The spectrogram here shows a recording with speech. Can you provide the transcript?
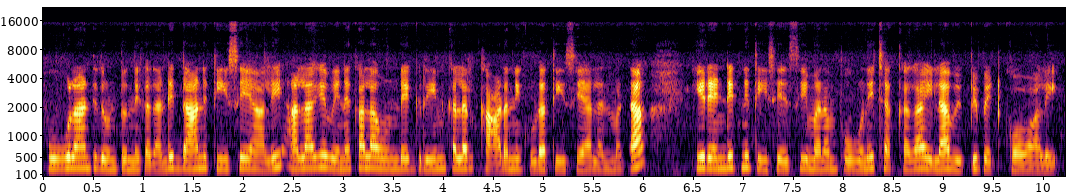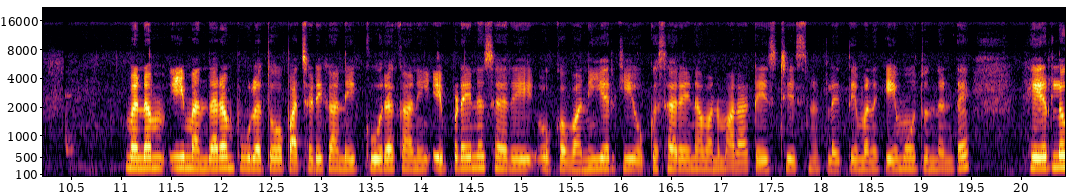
పువ్వు లాంటిది ఉంటుంది కదండి దాన్ని తీసేయాలి. అలాగే వెనకాల ఉండే గ్రీన్ కలర్ కాడని కూడా తీసేయాలన్నమాట. ఈ రెండింటిని తీసేసి మనం పువ్వుని చక్కగా ఇలా విప్పి పెట్టుకోవాలి. మనం ఈ మందారం పూలతో పచ్చడి కానీ కూర కానీ ఎప్పుడైనా సరే ఒక వన్ ఇయర్కి ఒక్కసారైనా మనం అలా టేస్ట్ చేసినట్లయితే మనకి ఏమవుతుందంటే హెయిర్లో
